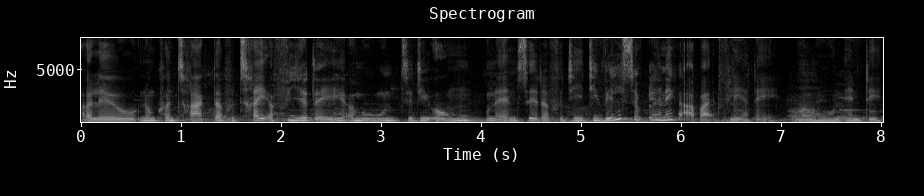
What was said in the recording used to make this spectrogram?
at lave nogle kontrakter på tre og fire dage om ugen til de unge, hun ansætter, fordi de vil simpelthen ikke arbejde flere dage om ugen end det.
